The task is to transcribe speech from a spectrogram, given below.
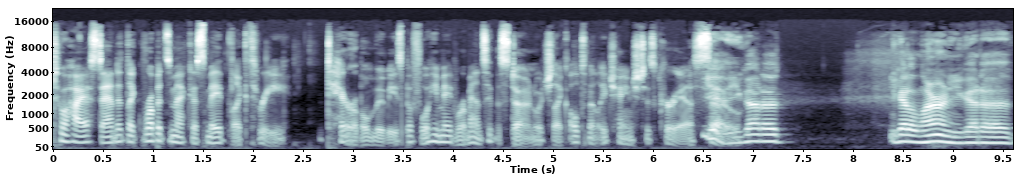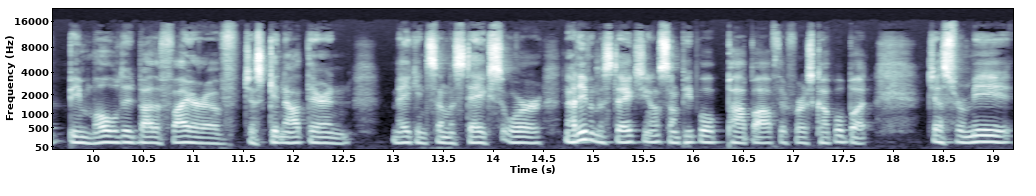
to a higher standard. Like Robert Zemeckis made like three terrible movies before he made Romancing the Stone, which like ultimately changed his career. So yeah, you gotta you gotta learn. You gotta be molded by the fire of just getting out there and making some mistakes, or not even mistakes. You know, some people pop off their first couple, but just for me,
